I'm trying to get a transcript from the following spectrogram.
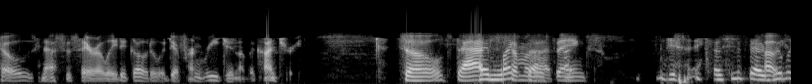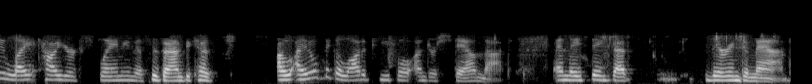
chose necessarily to go to a different region of the country. So that's like some that. of the things. I was going to say, I oh. really like how you're explaining this, Suzanne, because I, I don't think a lot of people understand that. And they think that they're in demand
